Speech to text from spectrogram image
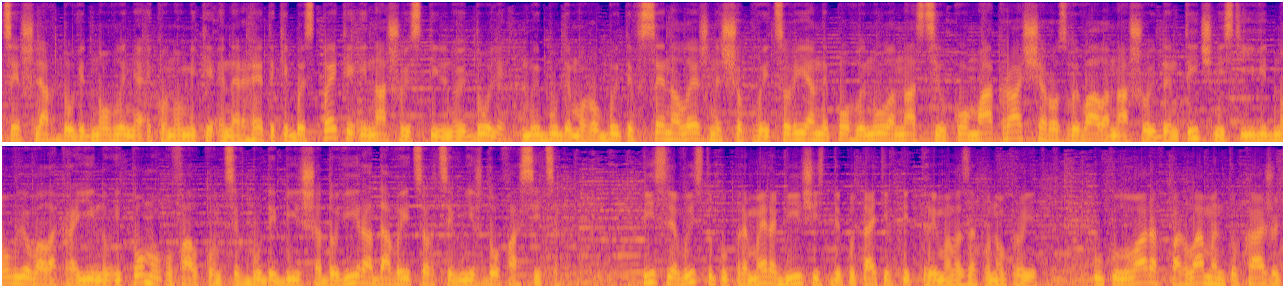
Це шлях до відновлення економіки, енергетики, безпеки і нашої спільної долі. Ми будемо робити все належне, щоб Вейцерія не поглинула нас цілком, а краще розвивала нашу ідентичність і відновлювала країну. І тому у фалконців буде більша довіра до вейцерців, ніж до фарсійців. Після виступу прем'єра більшість депутатів підтримала законопроєкт. У кулуарах парламенту кажуть,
